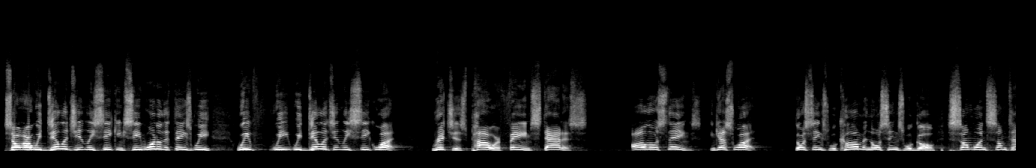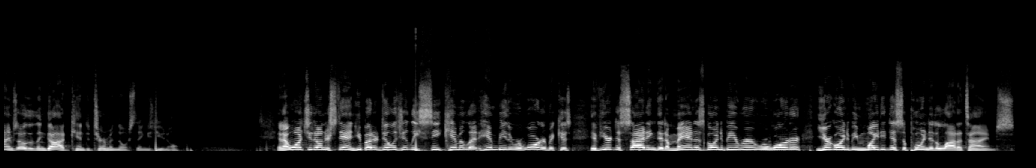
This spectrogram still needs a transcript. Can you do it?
So are we diligently seeking? See, one of the things we, we, we, we diligently seek what? Riches, power, fame, status, all those things. And guess what? Those things will come and those things will go. Someone, sometimes other than God, can determine those things, do you know? And I want you to understand, you better diligently seek Him and let Him be the rewarder because if you're deciding that a man is going to be a rewarder, you're going to be mighty disappointed a lot of times.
